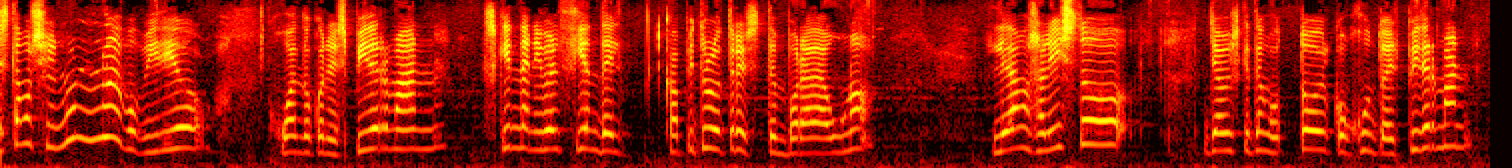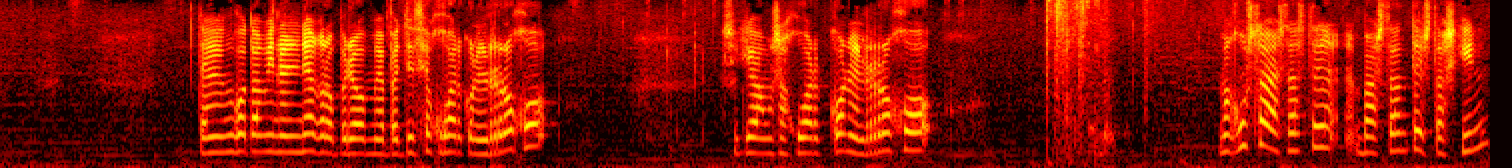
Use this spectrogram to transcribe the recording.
estamos en un nuevo vídeo jugando con Spider-Man, skin de nivel 100 del capítulo 3, temporada 1. Le damos a listo, ya veis que tengo todo el conjunto de Spider-Man. Tengo también el negro, pero me apetece jugar con el rojo. Así que vamos a jugar con el rojo. Me gusta bastante, bastante esta skin.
